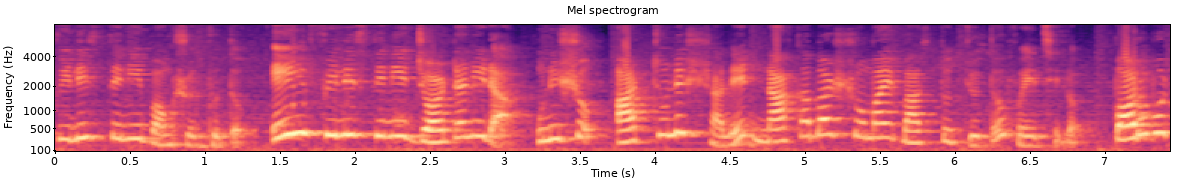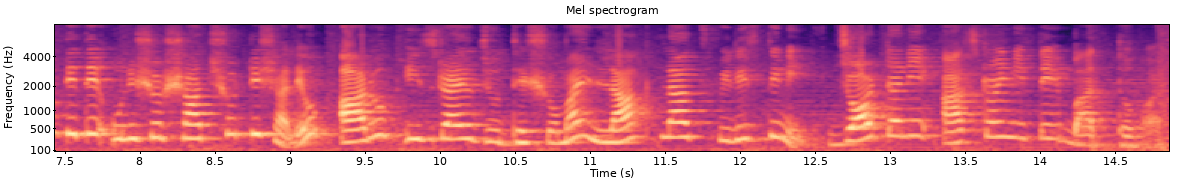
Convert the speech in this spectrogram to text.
ফিলিস্তিনি বংশোদ্ভূত। এই ফিলিস্তিনি জর্ডানিরা উনিশশো আটচল্লিশ সালে নাকাবার সময় বাস্তুচ্যুত হয়েছিল। পরবর্তীতে উনিশশো সাতষট্টি সালেও আরব ইসরায়েল যুদ্ধের সময় লাখ লাখ ফিলিস্তিনি জর্ডানে আশ্রয় নিতে বাধ্য হয়।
